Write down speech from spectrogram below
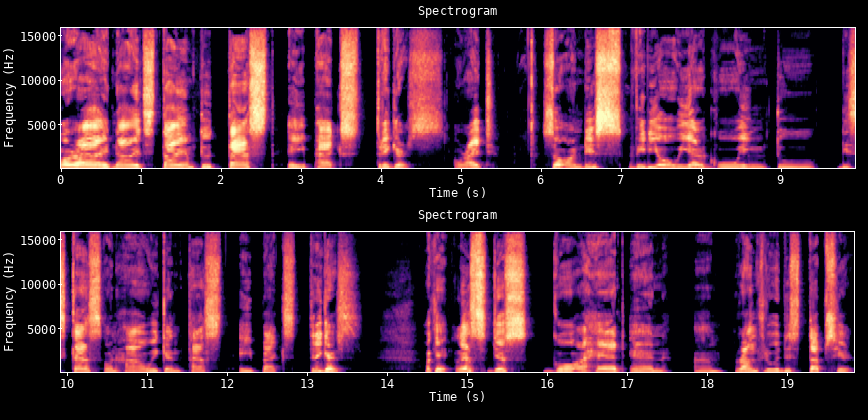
All right, now it's time to test Apex triggers. All right. So on this video, we are going to discuss on how we can test Apex triggers. Okay, let's just go ahead and um, run through the steps here.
